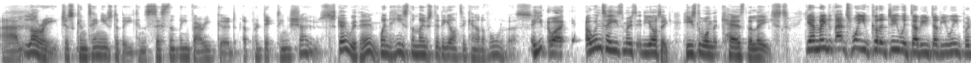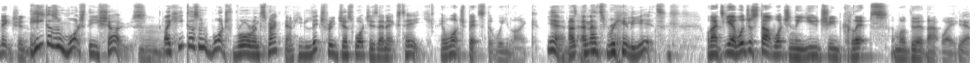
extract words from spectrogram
Uh, Laurie just continues to be consistently very good at predicting shows. Just go with him. When he's the most idiotic out of all of us. He, well, I wouldn't say he's the most idiotic. He's the one that cares the least. Yeah, maybe that's what you've got to do with WWE predictions. He doesn't watch these shows. Mm. Like he doesn't watch Raw and SmackDown. He literally just watches NXT. He'll watch bits that we like. Yeah, that, and that's really it. Well, that's yeah. We'll just start watching the YouTube clips, and we'll do it that way. Yeah.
